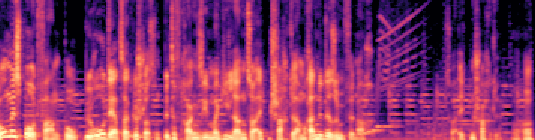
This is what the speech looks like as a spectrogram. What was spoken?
Komisch Boot fahren. Bo Büro derzeit geschlossen. Bitte fragen Sie im Magieladen zur alten Schachtel am Rande der Sümpfe nach. Zur alten Schachtel. Aha.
